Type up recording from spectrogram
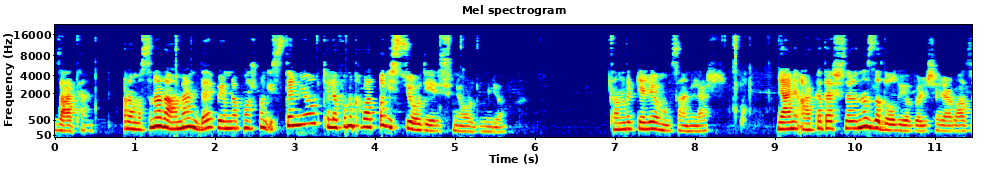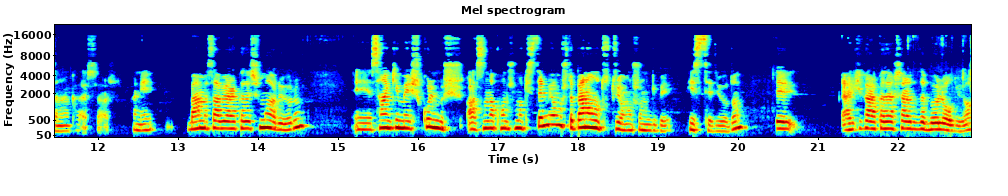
Zaten aramasına rağmen de benimle konuşmak istemiyor, telefonu kapatmak istiyor diye düşünüyordum diyor. Tanıdık geliyor mu bu sahneler? Yani arkadaşlarınızla da oluyor böyle şeyler bazen arkadaşlar. Hani ben mesela bir arkadaşımı arıyorum. E, sanki meşgulmüş, aslında konuşmak istemiyormuş da ben onu tutuyormuşum gibi hissediyordum. E, erkek arkadaşlarda da böyle oluyor.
